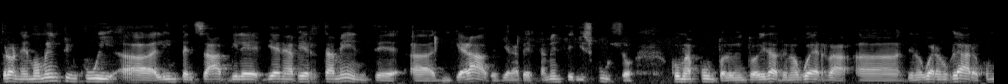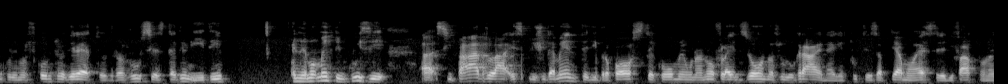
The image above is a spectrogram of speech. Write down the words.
però nel momento in cui uh, l'impensabile viene apertamente uh, dichiarato viene apertamente discusso, come appunto l'eventualità di una, guerra, di una guerra nucleare o comunque di uno scontro diretto tra Russia e Stati Uniti, e nel momento in cui si, si parla esplicitamente di proposte come una no-fly zone sull'Ucraina, che tutti sappiamo essere di fatto una,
